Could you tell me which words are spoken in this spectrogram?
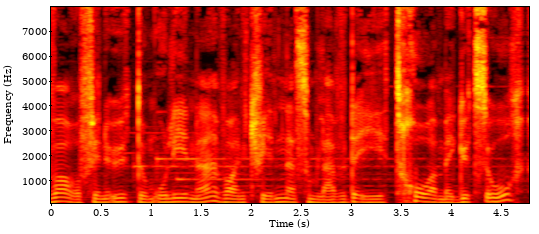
var å finne ut om Oline var en kvinne som levde i tråd med Guds ord,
